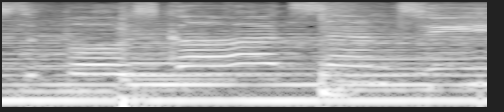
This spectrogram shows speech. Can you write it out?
suppose God sent to you.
